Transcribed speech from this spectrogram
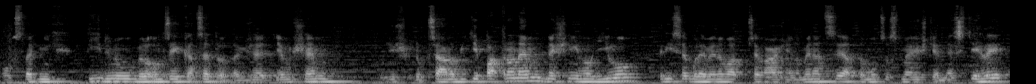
posledních týdnů byl Ondřej Kacetl, takže těm všem tudíž dopřáno být patronem dnešního dílu, který se bude věnovat převážně nominaci a tomu, co jsme ještě nestihli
